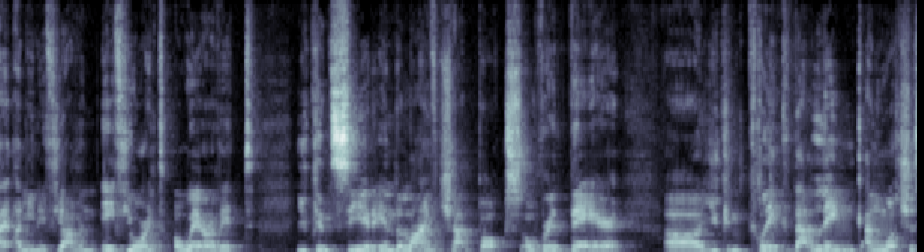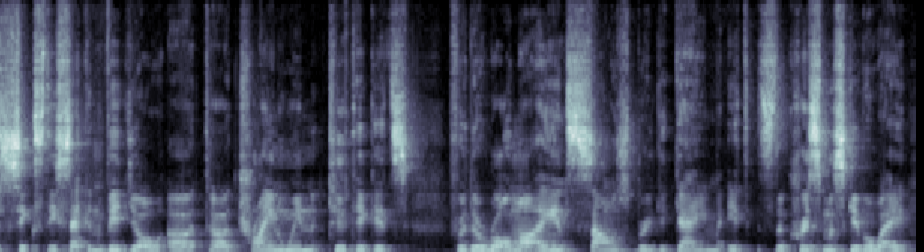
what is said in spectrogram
I, I mean, if you haven't, if you aren't aware of it, you can see it in the live chat box over there. Uh, you can click that link and watch a 60 second video uh, to try and win two tickets for the Roma against Salzburg game. It's the Christmas giveaway.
